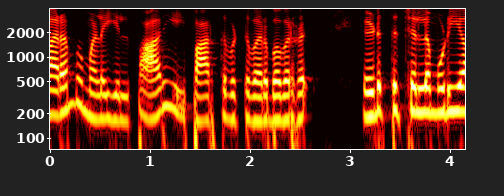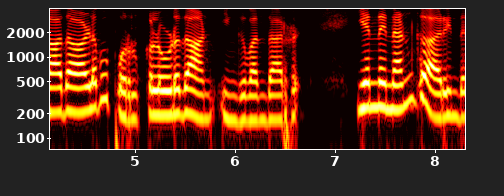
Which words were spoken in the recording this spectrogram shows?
பரம்பு மலையில் பாரியை பார்த்துவிட்டு வருபவர்கள். எடுத்துச் செல்ல முடியாத அளவு பொருட்களோடு தான் இங்கு வந்தார்கள். என்னை நன்கு அறிந்த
